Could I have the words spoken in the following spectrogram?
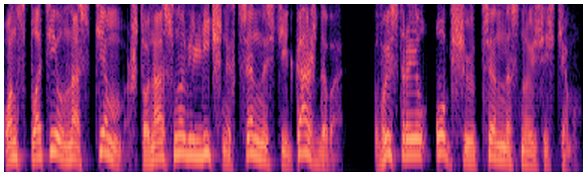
Он сплотил нас тем, что на основе личных ценностей каждого – выстроил общую ценностную систему.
